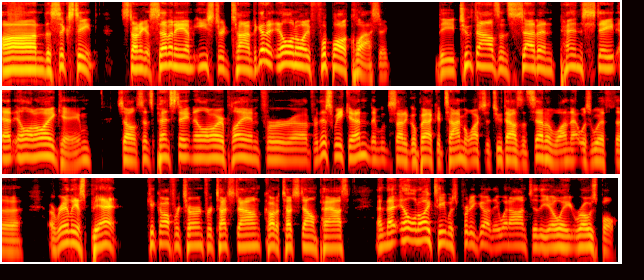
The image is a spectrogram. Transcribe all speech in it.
on the 16th, starting at 7 a.m. Eastern time, they got an Illinois football classic, the 2007 Penn State at Illinois game. So since Penn State and Illinois are playing for uh, for this weekend, then we decided to go back in time and watch the 2007 one. That was with uh, Arrelious Benn, kickoff return for touchdown, caught a touchdown pass, and that Illinois team was pretty good. They went on to the 08 Rose Bowl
